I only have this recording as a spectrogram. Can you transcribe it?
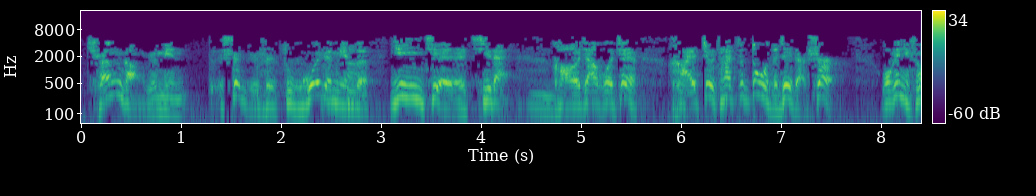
全港人民甚至是祖国人民的殷切期待。好家伙，这还就他这肚子这点事儿，我跟你说，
